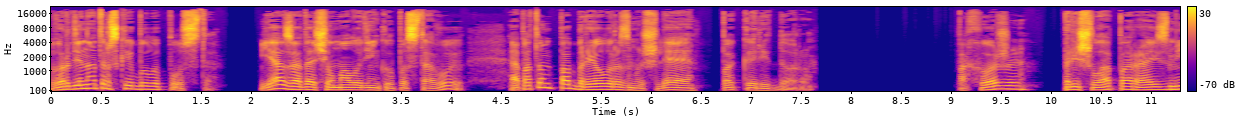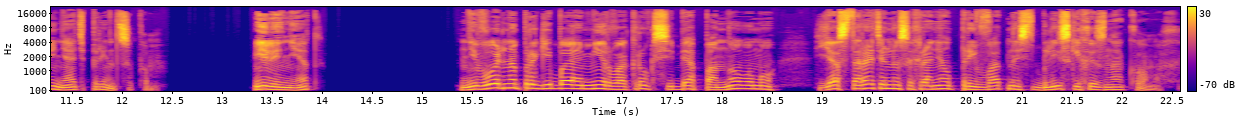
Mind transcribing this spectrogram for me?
В ординаторской было пусто. Я задачил молоденькую постовую, а потом побрел, размышляя, по коридору. Похоже, пришла пора изменять принципам. Или нет? Невольно прогибая мир вокруг себя по-новому, я старательно сохранял приватность близких и знакомых.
